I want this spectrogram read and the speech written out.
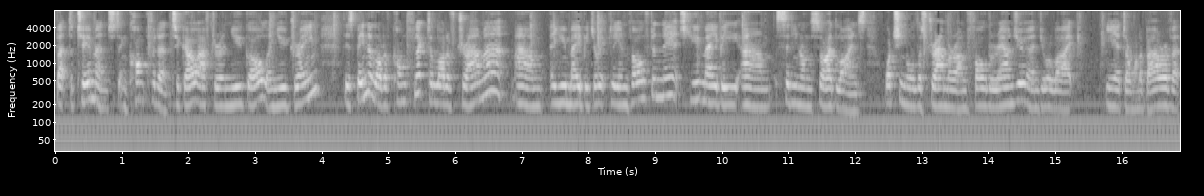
but determined and confident to go after a new goal, a new dream. There's been a lot of conflict, a lot of drama. Um, you may be directly involved in that. You may be um, sitting on the sidelines watching all this drama unfold around you, and you're like, yeah, don't want a bar of it.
